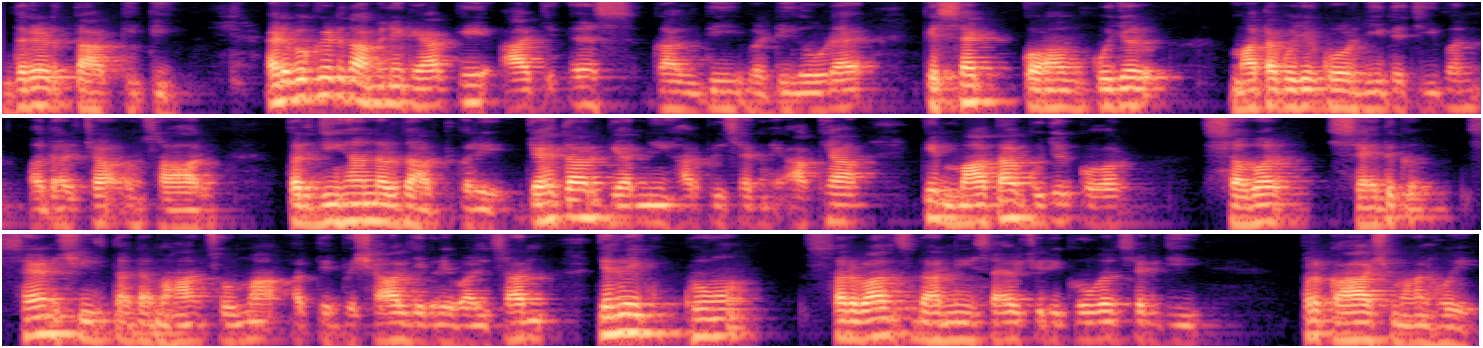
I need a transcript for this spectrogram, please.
ਦ੍ਰਿੜਤਾ ਕੀਤੀ। ਐਡਵੋਕੇਟ ਧਾਮੀ ਨੇ ਕਿਹਾ ਕਿ ਅੱਜ ਇਸ ਗੱਲ ਦੀ ਵੱਡੀ ਲੋੜ ਹੈ ਕਿ ਸਿੱਖ ਕੌਮ ਗੁਜਰ, ਮਾਤਾ ਗੁਜਰ ਕੌਰ ਜੀ ਦੇ ਜੀਵਨ ਆਦਰਸ਼ਾਂ ਅਨੁਸਾਰ ਤਰਜੀਹਾਂ ਨਿਰਧਾਰਤ ਕਰੇ। ਜਹਦਾਰ ਗਿਆਨੀ ਹਰਪ੍ਰੀਤ ਸਿੰਘ ਨੇ ਆਖਿਆ ਕਿ ਮਾਤਾ ਗੁਜਰ ਕੌਰ ਸਬਰ ਸੈਦਕ, ਸਹਿਣਸ਼ੀਲਤਾ ਦਾ ਮਹਾਨ ਸੋਮਾ ਅਤੇ ਵਿਸ਼ਾਲ ਜਿਗਰੇ ਵਾਲੀ ਸਨ ਜਿਨ੍ਹਾਂ ਦੀ ਕੋਲੋਂ ਸਰਬੰਸ ਦਾਨੀ ਸਾਹਿਬ ਸ੍ਰੀ ਗੋਬਿੰਦ ਸਿੰਘ ਜੀ ਪ੍ਰਕਾਸ਼ਮਾਨ ਹੋਏ।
